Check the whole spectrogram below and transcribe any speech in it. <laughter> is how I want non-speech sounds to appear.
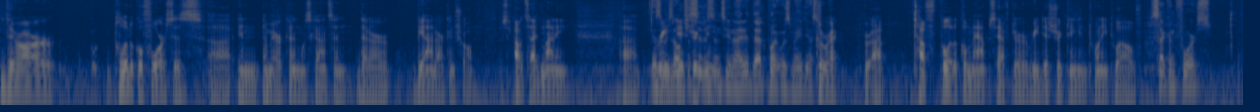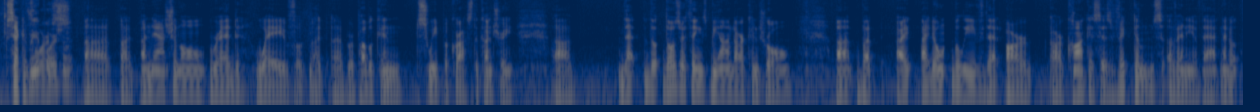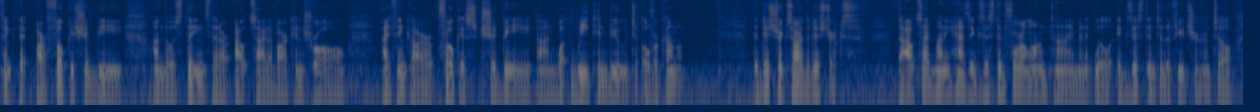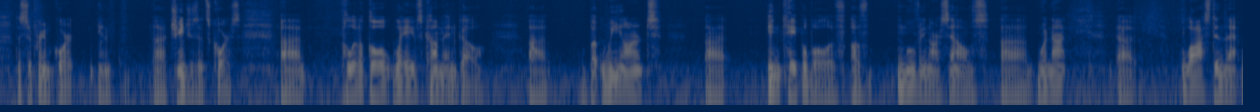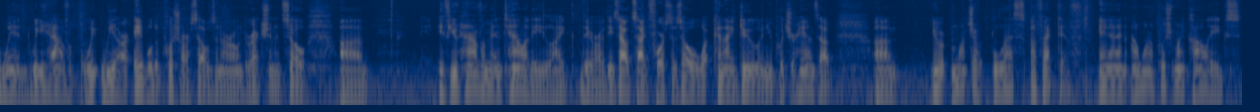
there are political forces uh, in America and Wisconsin that are beyond our control. Outside money. Uh, As a result of Citizens United, that point was made yesterday. Correct. Uh, tough political maps after redistricting in 2012. Second force. Second force, uh, a, a, national red wave, a, a, Republican sweep across the country. Uh, that th those are things beyond our control, uh, but I, I don't believe that our our caucus as victims of any of that, and I don't think that our focus should be on those things that are outside of our control. I think our focus should be on what we can do to overcome them. The districts are the districts. The outside money has existed for a long time, and it will exist into the future until the Supreme Court you know, uh, changes its course. Uh, political waves come and go, uh, but we aren't uh, incapable of, of moving ourselves. Uh, we're not uh, lost in that wind. We have we, we are able to push ourselves in our own direction. And so uh, if you have a mentality like there are these outside forces, oh, what can I do? And you put your hands up, um, you're much less effective. And I want to push my colleagues.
